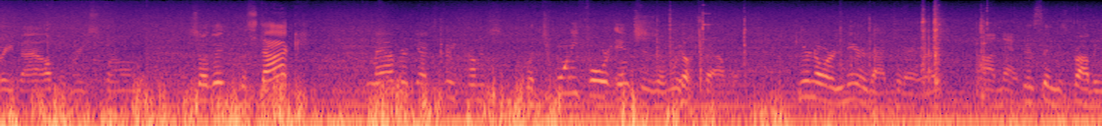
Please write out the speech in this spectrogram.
revalved and resprung. So the, the stock Maverick X3 comes with 24 inches of wheel travel. You're nowhere near that today, right? Uh, no. This thing is probably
